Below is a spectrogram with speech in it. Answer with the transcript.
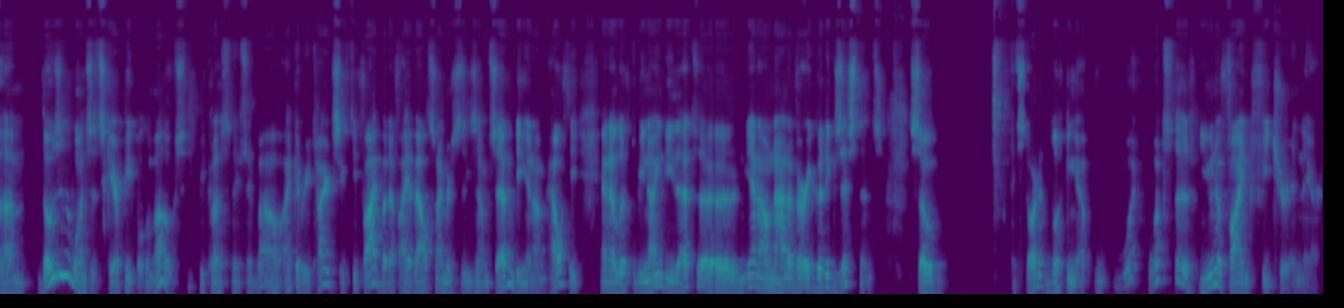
um, those are the ones that scare people the most because they say, well, I could retire at 65, but if I have Alzheimer's disease, I'm 70 and I'm healthy and I live to be 90, that's, a, you know, not a very good existence. So I started looking at what what's the unifying feature in there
